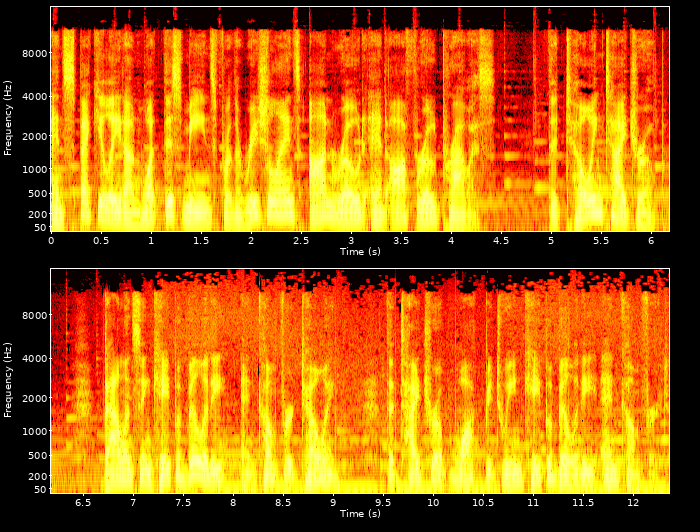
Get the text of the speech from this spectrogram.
and speculate on what this means for the Ridgeline's on-road and off-road prowess the towing tightrope, balancing capability and comfort towing, the tightrope walk between capability and comfort.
